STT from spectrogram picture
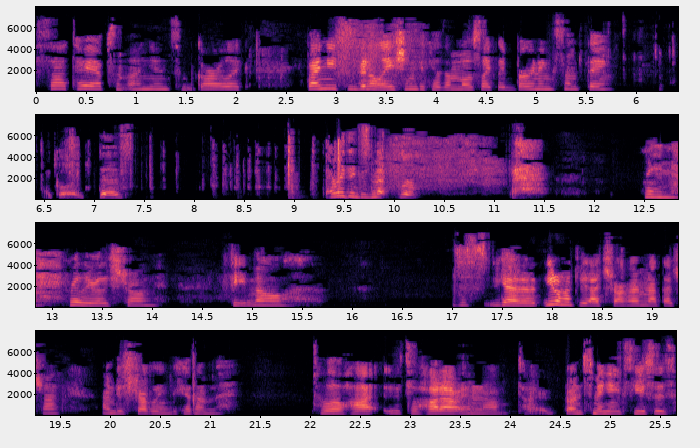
saute up some onions, some garlic. If I need some ventilation because I'm most likely burning something, I go like this. Everything is meant for really, really, really strong female. Just you gotta. You don't have to be that strong. I'm not that strong. I'm just struggling because I'm it's a little hot. It's so hot out and I'm tired. But I'm just making excuses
